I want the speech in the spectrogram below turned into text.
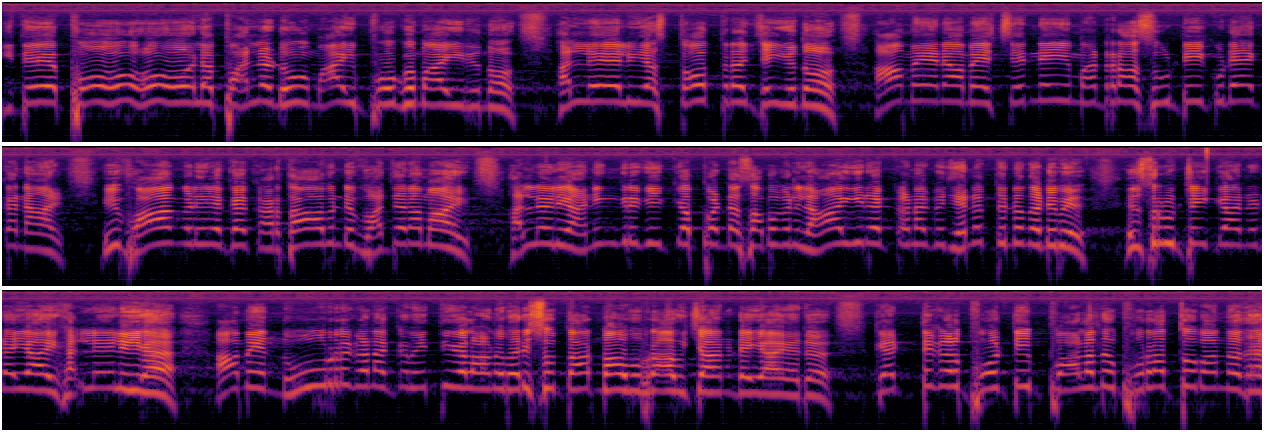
ഇതേപോലെ പലയിടവുമായി പോകുമായിരുന്നു. ഹല്ലേലിയ സ്തോത്രം ചെയ്യുന്നു. ആമേനാമേ ചെന്നൈ മദ്രാസ് ഊട്ടി കുടേക്കനാൽ ഈ ഭാഗങ്ങളിലൊക്കെ കർത്താവിന്റെ വചനമായി ഹല്ലേലിയ അനുഗ്രഹിക്കപ്പെട്ട സഭകളിൽ ആയിരക്കണക്ക് ജനത്തിന്റെ നടുവിൽ സൃഷ്ടിക്കാനിടയായി ഹല്ലേലിയ. ആമേ നൂറുകണക്ക് വ്യക്തികളാണ് പരിശുദ്ധാത്മാവ് പ്രാപിച്ചാനിടയായത്. കെട്ടുകൾ പൊട്ടി പലത് പുറത്തു വന്നത്.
